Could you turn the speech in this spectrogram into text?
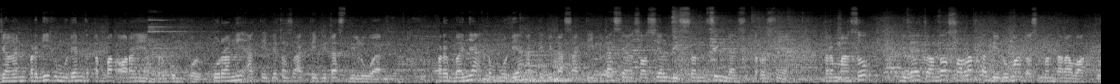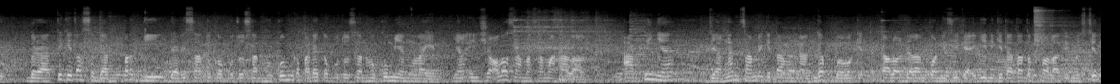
Jangan pergi kemudian ke tempat orang yang berkumpul. Kurangi aktivitas-aktivitas di luar. Perbanyak kemudian aktivitas-aktivitas yang social distancing dan seterusnya. Termasuk misalnya contoh sholat di rumah untuk sementara waktu. Berarti kita sedang pergi dari satu keputusan hukum kepada keputusan hukum yang lain. Yang insya Allah sama-sama halal. Artinya jangan sampai kita menganggap bahwa kita kalau dalam kondisi kayak gini kita tetap sholat di masjid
